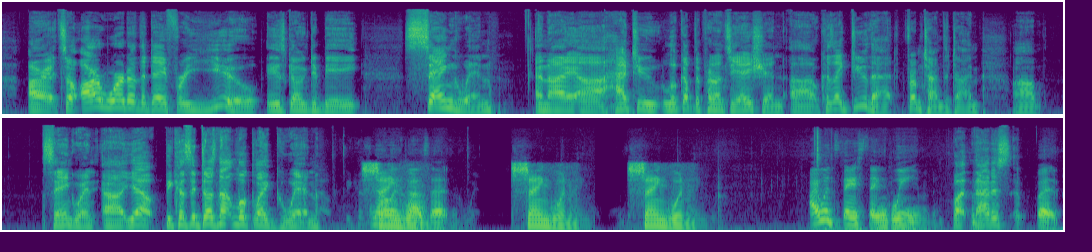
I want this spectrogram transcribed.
All right, so our word of the day for you is going to be sanguine. And I uh, had to look up the pronunciation because I do that from time to time. Um, sanguine, uh, yeah, because it does not look like Gwyn. No, it doesn't. Sanguine. Sanguine. I would say sanguine, But that is but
